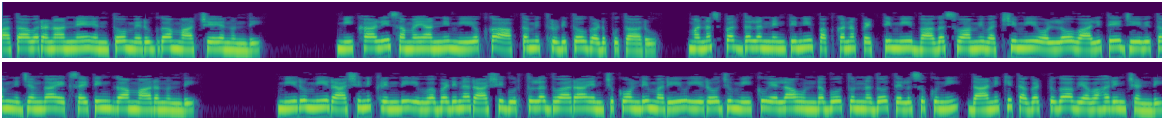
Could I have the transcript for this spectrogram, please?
వాతావరణాన్నే ఎంతో మెరుగ్గా మార్చేయనుంది. మీ ఖాళీ సమయాన్ని మీ యొక్క ఆప్తమిత్రుడితో గడుపుతారు. మనస్పర్ధలన్నింటినీ పక్కన పెట్టి మీ భాగస్వామి వచ్చి మీ ఒళ్ళో వాలితే జీవితం నిజంగా ఎక్సైటింగ్గా మారనుంది. మీరు మీ రాశిని క్రింది ఇవ్వబడిన రాశి గుర్తుల ద్వారా ఎంచుకోండి మరియు ఈ రోజు మీకు ఎలా ఉండబోతున్నదో తెలుసుకుని దానికి తగట్టుగా వ్యవహరించండి.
